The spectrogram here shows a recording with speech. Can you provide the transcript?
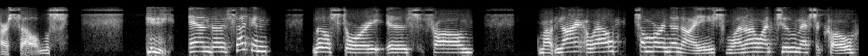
ourselves. and the second little story is from about nine, well, somewhere in the 90s when I went to Mexico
